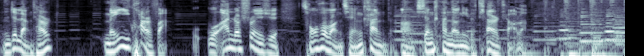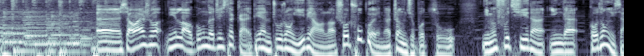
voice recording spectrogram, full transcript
你这两条没一块儿发，我按照顺序从后往前看的啊，先看到你的第二条了。呃，小歪说，你老公的这些改变注重仪表了，说出轨呢，证据不足，你们夫妻呢应该沟通一下。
